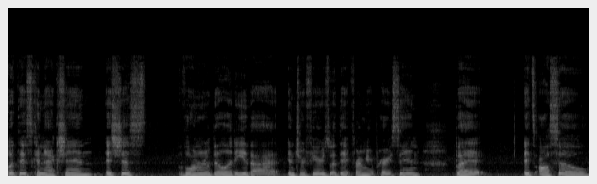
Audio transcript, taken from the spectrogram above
with this connection, it's just vulnerability that interferes with it from your person, but it's also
